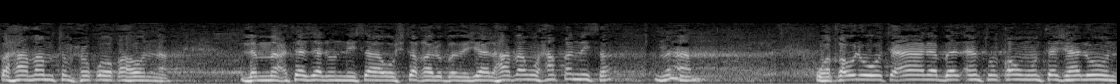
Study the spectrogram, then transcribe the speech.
فهضمتم حقوقهن. لما اعتزلوا النساء واشتغلوا بالرجال هضموا حق النساء. نعم. وقوله تعالى بل أنتم قوم تجهلون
